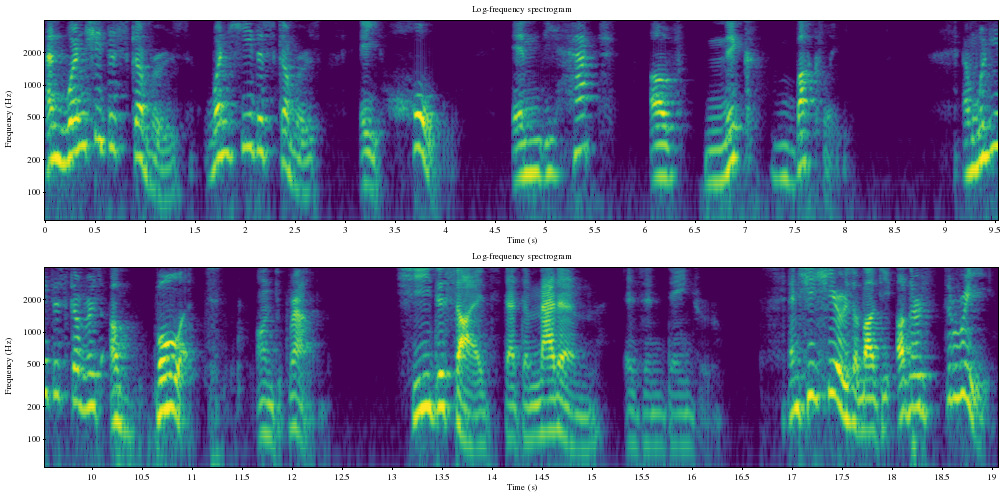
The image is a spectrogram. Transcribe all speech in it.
And when she discovers, when he discovers a hole in the hat of Nick Buckley, and when he discovers a bullet on the ground, he decides that the madam is in danger. And he hears about the other three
